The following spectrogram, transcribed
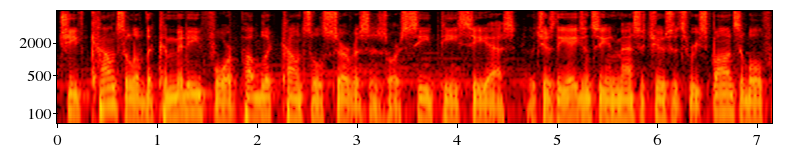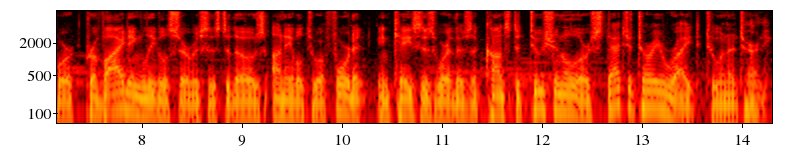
Chief Counsel of the Committee for Public Counsel Services, or CPCS, which is the agency in Massachusetts responsible for providing legal services to those unable to afford it in cases where there's a constitutional or statutory right to an attorney.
